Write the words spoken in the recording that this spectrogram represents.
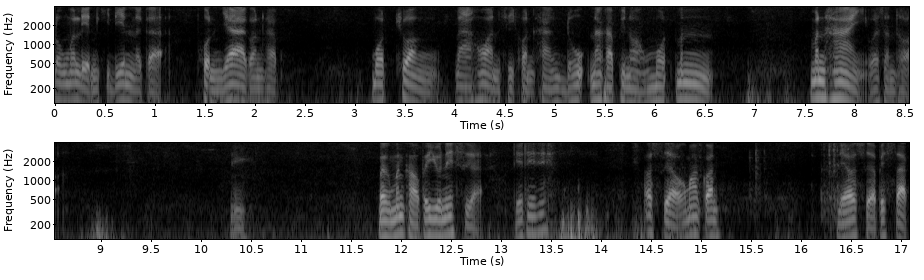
ลงมาเหรียญขี้ดินแล้วก็พ่นหญ้าก่อนครับ มดช่วงนาห้อนสีค่อนข้างดุนะครับ พี่น้องมดมัน มันหายว่าสันเถาะนี่เบิ่งมันเขาไปอยู่ในเสือ เดี๋ยวเดี๋ยวเอาเสือออกมาก่อน เดี๋ยวเสือไปสัก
